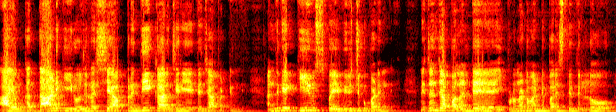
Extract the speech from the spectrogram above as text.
ఆ యొక్క దాడికి ఈరోజు రష్యా ప్రతీకార చర్య అయితే చేపట్టింది. అందుకే కీవ్స్ పై విరుచుకుపడింది నిజం చెప్పాలంటే ఇప్పుడున్నటువంటి పరిస్థితుల్లో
